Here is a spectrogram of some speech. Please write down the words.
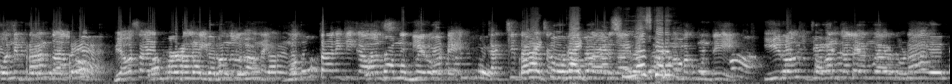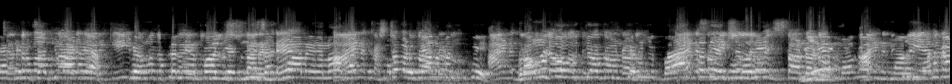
కొన్ని ప్రాంతాల్లో వ్యవసాయ ఇబ్బందులుగా ఉన్నాయి. మొత్తానికి కావాల్సింది ముప్పై నీరు ఒకటే. ఖచ్చితంగా చంద్రబాబు. నాయుడు. నమ్మకం ఉంది ఈ రోజు పవన్ కళ్యాణ్ గారు కూడా చంద్రబాబు నాయుడు గారికి పిలుస్తున్నారంటే ఆయన కష్టపడతా ఉన్నాడు ఆయన గ్రౌండ్ లెవెల్లో తిరుగుతా ఉన్నాడు ఆయన సమీక్షలు నిర్వహిస్తా ఉన్నాడు ఆయన నిధులు ఏ విధంగా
